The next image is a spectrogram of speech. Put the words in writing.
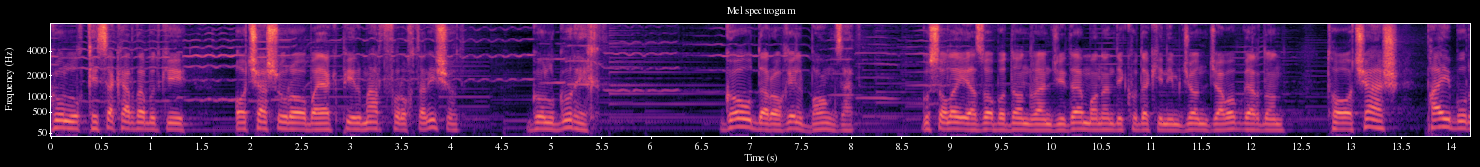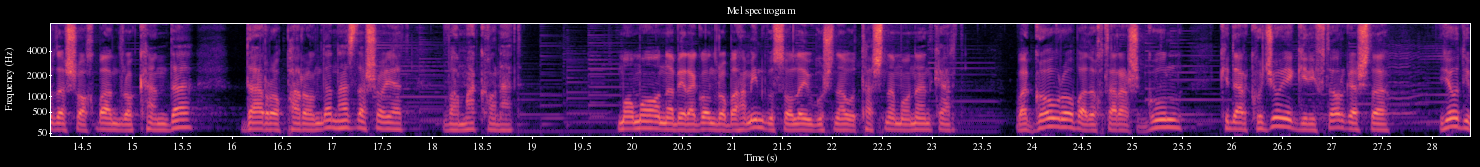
гул қисса карда буд ки очашуро ба як пирмард фурӯхтанӣ шуд. Гул гурехт. Гов дар оғил бонг зад. Гусолаи азобу дон ранҷида монанди кӯдаки нимҷон ҷавоб гардонд то очааш пай бурда шохбандро канда дарро паронда наздаш ояд ва маконад момо наберагонро ба ҳамин гусолаю гушнаву ташна монанд кард ва говро ба духтараш гул ки дар куҷое гирифтор гашта ёди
